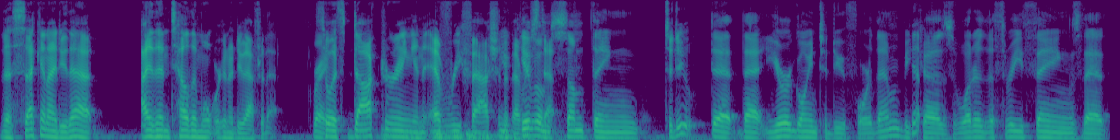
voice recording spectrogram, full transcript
The second I do that, I then tell them what we're going to do after that. Right. So it's doctoring in every fashion of every Give them something to do. that that you're going to do for them because what are the three things that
